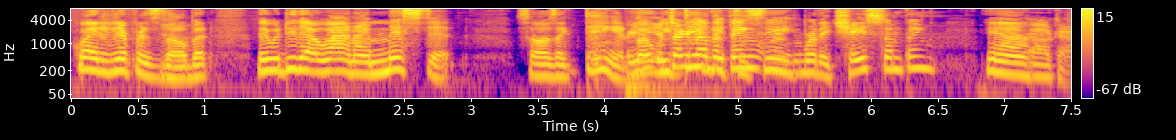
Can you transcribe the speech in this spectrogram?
Quite a difference though, but they would do that and I missed it. So I was like, dang it. Are you but you're we talking did about the get thing to see. where they chase something? Yeah. Oh, okay.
